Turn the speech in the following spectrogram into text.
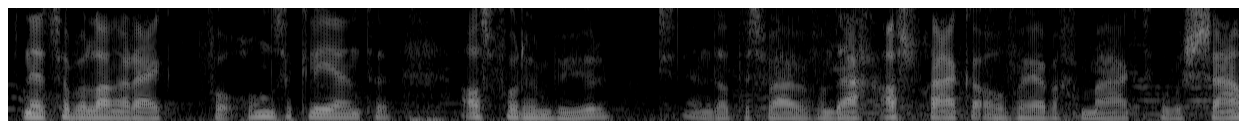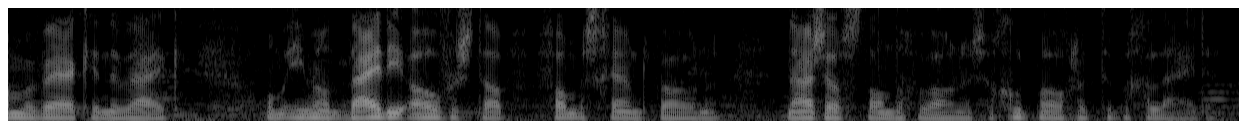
is net zo belangrijk voor onze cliënten als voor hun buren. En dat is waar we vandaag afspraken over hebben gemaakt, hoe we samenwerken in de wijk om iemand bij die overstap van beschermd wonen naar zelfstandig wonen zo goed mogelijk te begeleiden.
